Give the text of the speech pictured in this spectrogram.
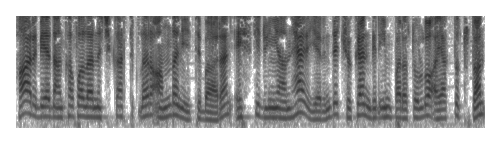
Harbiye'den kafalarını çıkarttıkları andan itibaren eski dünyanın her yerinde çöken bir imparatorluğu ayakta tutan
